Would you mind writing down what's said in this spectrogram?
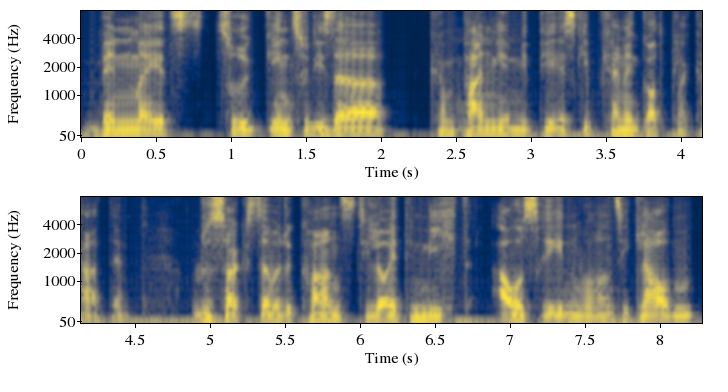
wenn wir jetzt zurückgehen zu dieser Kampagne mit dir, es gibt keine Gottplakate, und du sagst aber, du kannst die Leute nicht ausreden, woran sie glauben,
